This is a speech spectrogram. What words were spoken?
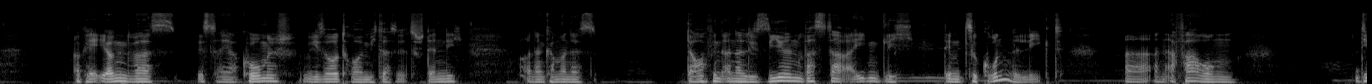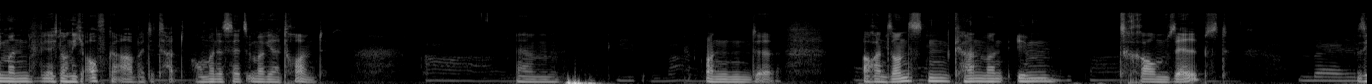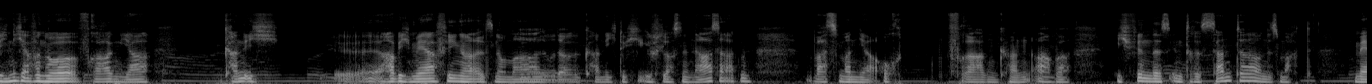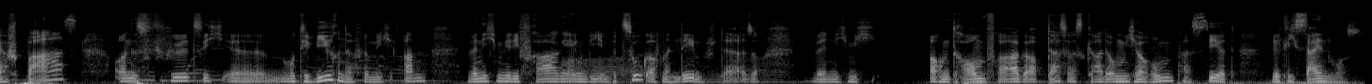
okay, irgendwas ist da ja komisch, wieso träume ich das jetzt ständig? Und dann kann man das daraufhin analysieren, was da eigentlich dem zugrunde liegt, äh, an Erfahrungen, die man vielleicht noch nicht aufgearbeitet hat, warum man das jetzt immer wieder träumt. Ähm, und äh, auch ansonsten kann man im Traum selbst sich nicht einfach nur fragen, ja, kann ich, äh, habe ich mehr Finger als normal oder kann ich durch die geschlossene Nase atmen, was man ja auch fragen kann, aber ich finde es interessanter und es macht mehr Spaß und es fühlt sich äh, motivierender für mich an, wenn ich mir die Fragen irgendwie in Bezug auf mein Leben stelle. Also wenn ich mich auch im Traum frage, ob das, was gerade um mich herum passiert, wirklich sein muss.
